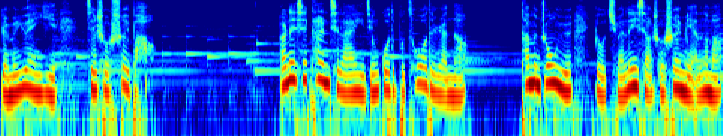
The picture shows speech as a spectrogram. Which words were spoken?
人们愿意接受睡不好。而那些看起来已经过得不错的人呢？他们终于有权利享受睡眠了吗？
